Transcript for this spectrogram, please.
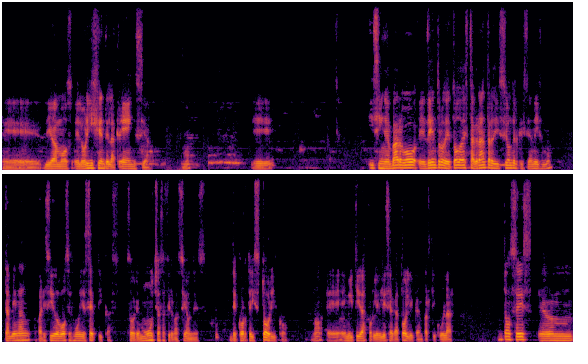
eh, digamos, el origen de la creencia, eh, y sin embargo, dentro de toda esta gran tradición del cristianismo, también han aparecido voces muy escépticas sobre muchas afirmaciones de corte histórico, eh, emitidas por la Iglesia Católica en particular. Entonces, em,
